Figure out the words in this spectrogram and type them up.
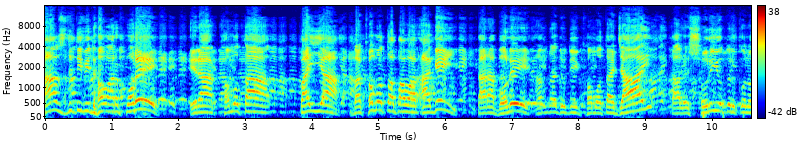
রাজনীতিবিদ হওয়ার পরে এরা ক্ষমতা পাইয়া বা ক্ষমতা পাওয়ার আগেই তারা বলে, আমরা যদি ক্ষমতা যাই, তাহলে শরীয়তের কোনো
